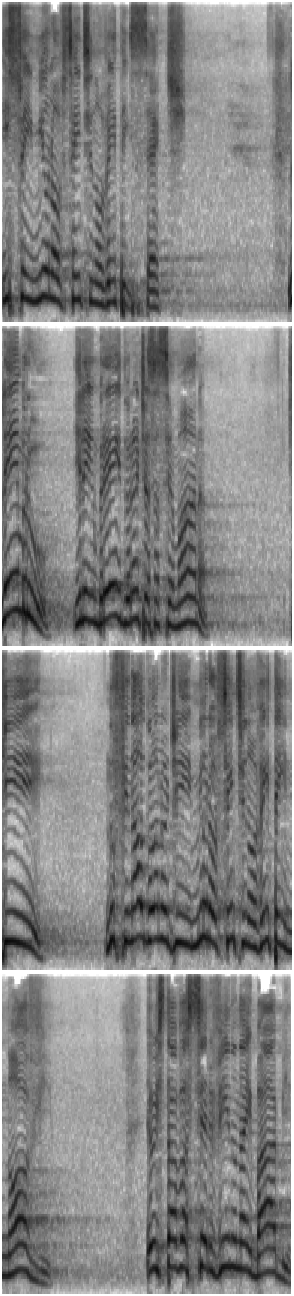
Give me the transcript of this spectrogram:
Isso em 1997. Lembro e lembrei durante essa semana que no final do ano de 1999 eu estava servindo na Ibabe,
